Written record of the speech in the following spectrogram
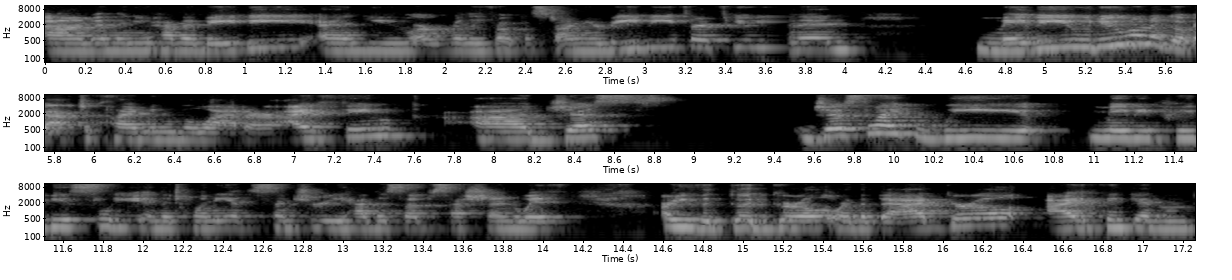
um, and then you have a baby and you are really focused on your baby for a few years and then maybe you do want to go back to climbing the ladder. I think uh, just just like we maybe previously in the 20th century had this obsession with are you the good girl or the bad girl? I think in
